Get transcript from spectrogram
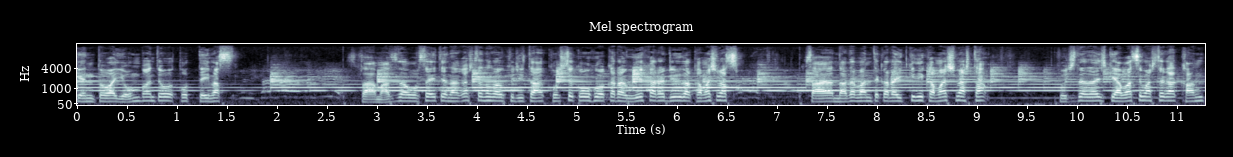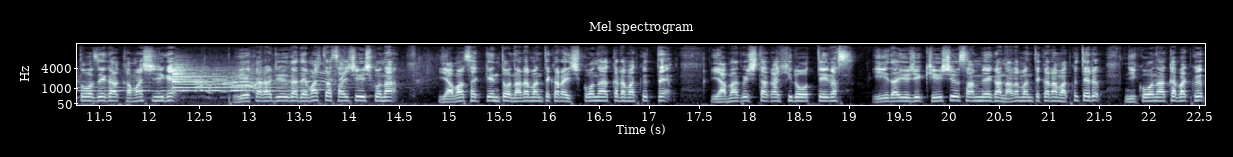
健人は4番手を取っています。さあ、まずは抑えて流したのが藤田。そして後方から上原龍がかまします。さあ、7番手から一気にかましました。藤田大輔合わせましたが関東勢がかまし逃げ。上から龍が出ました最終石コーナー山崎健と7番手から石コーナーからまくって山口隆弘を追っています。飯田裕二九州3名が7番手からまくってる。2コーナーかバック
